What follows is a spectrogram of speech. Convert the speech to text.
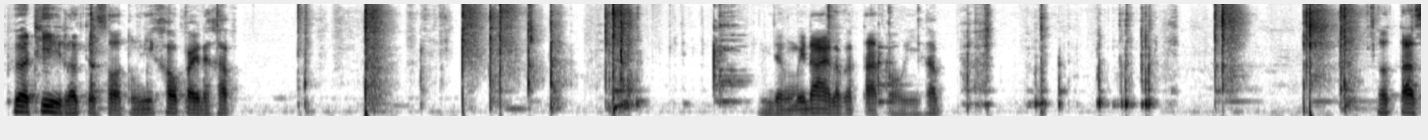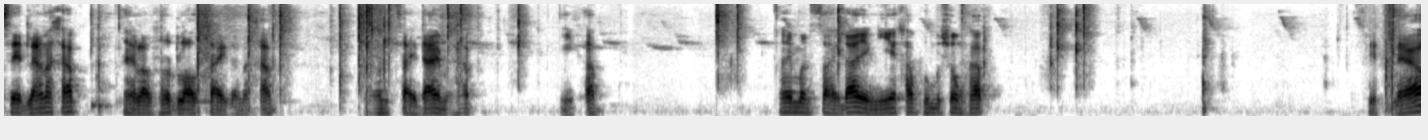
เพื่อที่เราจะสอดตรงนี้เข้าไปนะครับ ยังไม่ได้เราก็ตัดออกอีกครับ เราตัดเสร็จแล้วนะครับ ให้เราทดลองใส่กันนะครับ มันใส่ได้ไหมครับ นี่ครับ ให้มันใส่ได้อย่างนี้ครับ คุณผู้ชมครับ เสร็จแล้ว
